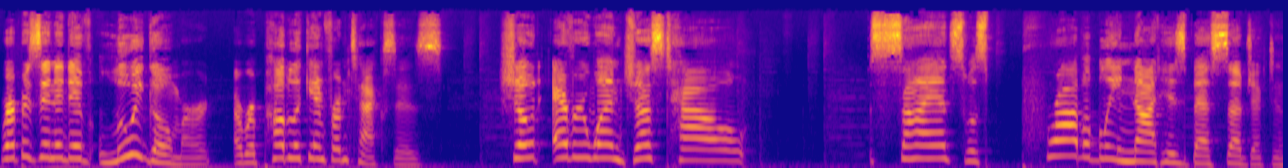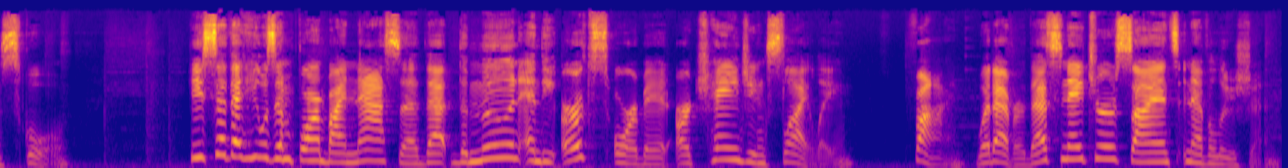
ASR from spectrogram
Representative Louis Gohmert, a Republican from Texas, showed everyone just how science was probably not his best subject in school. He said that he was informed by NASA that the moon and the Earth's orbit are changing slightly. Fine, whatever, that's nature, science, and evolution.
